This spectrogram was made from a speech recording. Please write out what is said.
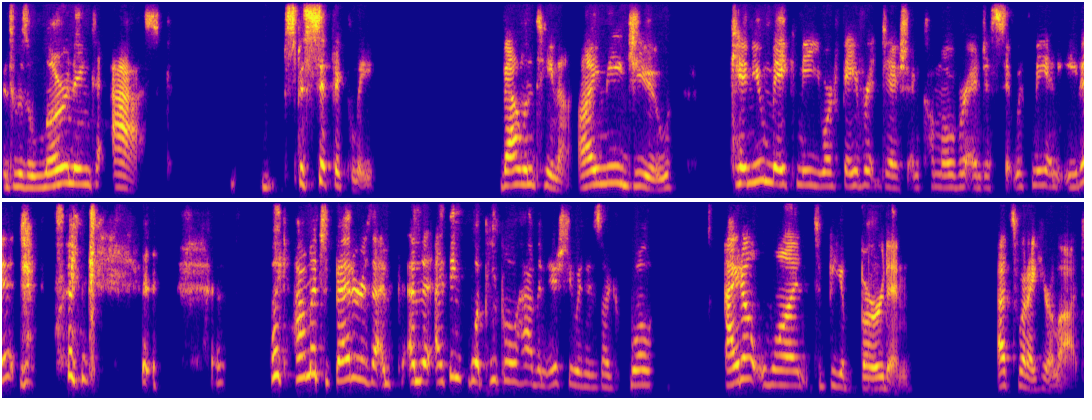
And so it was learning to ask specifically, Valentina, I need you. Can you make me your favorite dish and come over and just sit with me and eat it? like how much better is that? And i think what people have an issue with is like well i don't want to be a burden. That's what i hear a lot.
